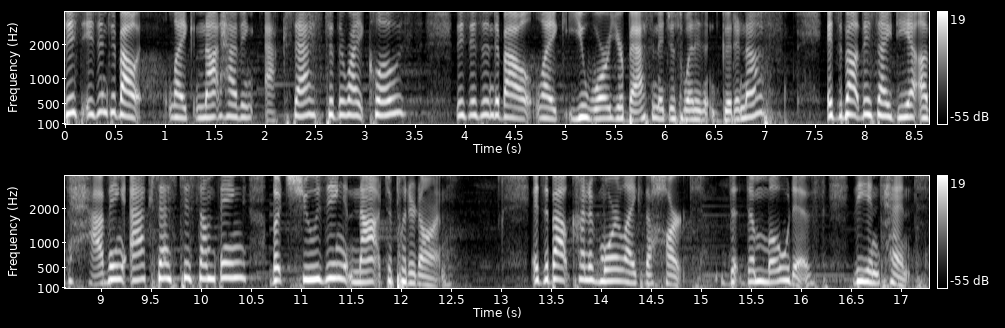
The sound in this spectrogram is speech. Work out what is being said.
this isn't about like not having access to the right clothes. This isn't about like you wore your best and it just wasn't good enough. It's about this idea of having access to something but choosing not to put it on. It's about kind of more like the heart, the, the motive, the intent.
